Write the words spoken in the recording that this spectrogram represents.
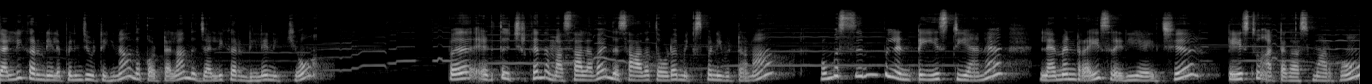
ஜல்லிக்கரண்டியில் பிழிஞ்சு விட்டிங்கன்னா அந்த கொட்டெல்லாம் அந்த ஜல்லிக்கரண்டியிலே நிற்கும் இப்போ எடுத்து வச்சுருக்க இந்த மசாலாவை இந்த சாதத்தோடு மிக்ஸ் பண்ணி விட்டோன்னா ரொம்ப சிம்பிள் அண்ட் டேஸ்டியான லெமன் ரைஸ் ரெடி ஆயிடுச்சு. டேஸ்ட்டும் அட்டகாசமாக இருக்கும்.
